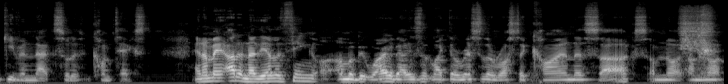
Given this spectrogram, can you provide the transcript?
given that sort of context. And I mean, I don't know. The other thing I'm a bit worried about is that like the rest of the roster kind of sucks. I'm not, I'm not,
